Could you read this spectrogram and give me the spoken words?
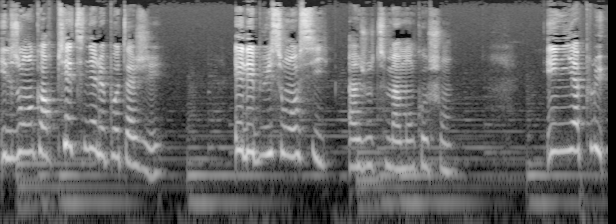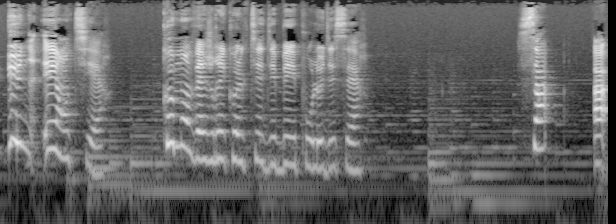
Ils ont encore piétiné le potager. Et les buissons aussi, ajoute maman cochon. Il n'y a plus une haie entière. Comment vais-je récolter des baies pour le dessert? Ça a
